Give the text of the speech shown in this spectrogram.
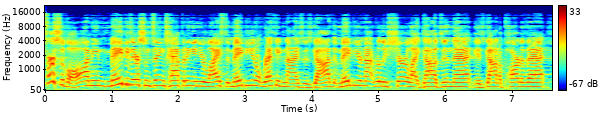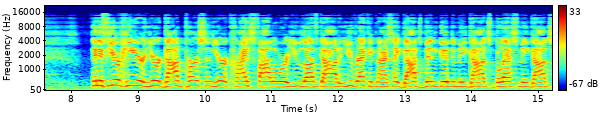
First of all, I mean, maybe there's some things happening in your life that maybe you don't recognize as God, that maybe you're not really sure, like God's in that, is God a part of that? And if you're here and you're a God person, you're a Christ follower, you love God, and you recognize, hey, God's been good to me, God's blessed me, God's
